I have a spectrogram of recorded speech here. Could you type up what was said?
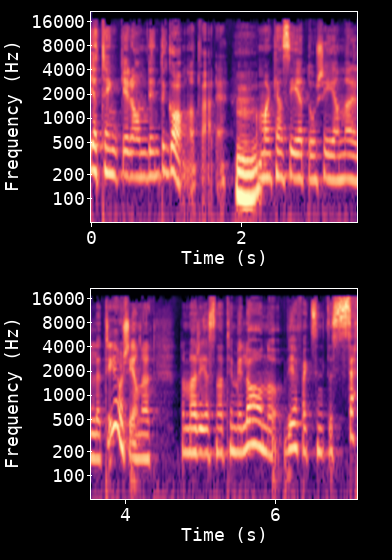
jag tänker om det inte gav något värde. Om man kan se ett år senare eller tre år senare att de här resorna till Milano, vi har faktiskt inte sett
